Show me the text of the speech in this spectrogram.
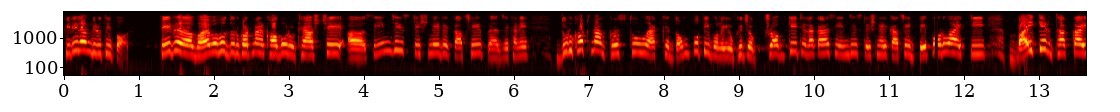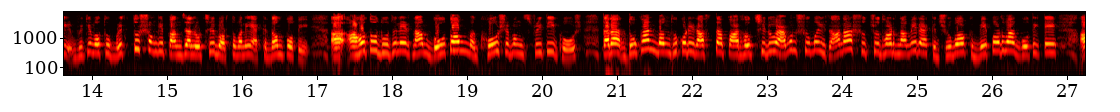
ফিরিলাম বিরতির পর। ফের ভয়াবহ দুর্ঘটনার খবর উঠে আসছে। সিএনজি স্টেশনের কাছে যেখানে দুর্ঘটনাগ্রস্ত এক দম্পতি বলে অভিযোগ। ট্রপগেট এলাকায় সিএনজি স্টেশনের কাছে বেপরোয়া একটি বাইকের ধাক্কায় রীতিমতো মৃত্যুর সঙ্গে পাঞ্জা লড়ছে বর্তমানে এক দম্পতি। আহ, আহত দুজনের নাম গৌতম ঘোষ এবং স্মৃতি ঘোষ। তারা দোকান বন্ধ করে রাস্তা পার হচ্ছিল। এমন সময় রানা সূত্রধর নামের এক যুবক বেপরোয়া গতিতে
